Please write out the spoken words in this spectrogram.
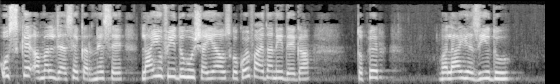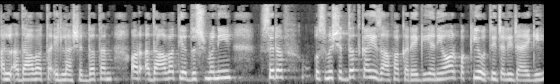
اس کے عمل جیسے کرنے سے لا فید شیا اس کو کوئی فائدہ نہیں دے گا۔ تو پھر ولا یزید العداوت اللہ شدت اور عداوت یا دشمنی صرف اس میں شدت کا ہی اضافہ کرے گی یعنی اور پکی ہوتی چلی جائے گی۔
